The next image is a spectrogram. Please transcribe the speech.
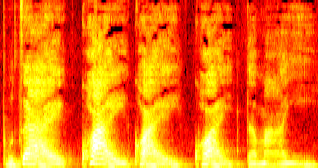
不再快快快的蚂蚁，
